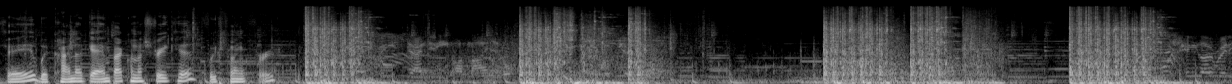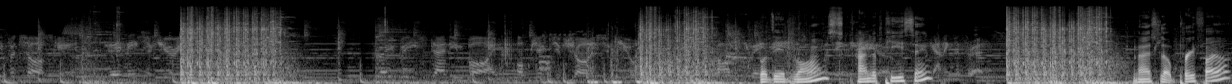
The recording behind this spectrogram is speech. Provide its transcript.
Okay, we're kind of getting back on a streak here. If we flank through. Helo ready for tasking. UAV Securing. UAV standing by. Objective Charlie secure. Got the advanced. Kind of piecing. scanning the threats. Nice little pre-fire.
